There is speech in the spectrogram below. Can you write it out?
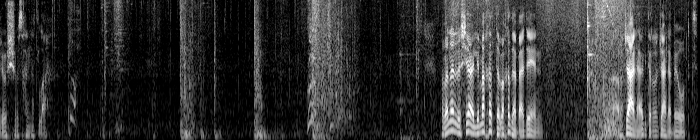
أدري وش بس خلنا نطلع. طبعا أنا الأشياء اللي ما أخذتها بأخذها بعدين. أرجع لها أقدر أرجع لها بأي وقت.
